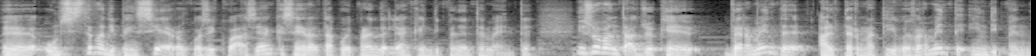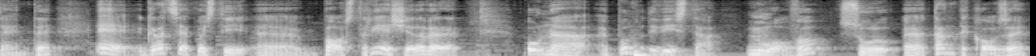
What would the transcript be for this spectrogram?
eh, un, sistema di pensiero quasi quasi, anche se in realtà puoi prenderli anche indipendentemente. Il suo vantaggio è che è veramente alternativo, è veramente indipendente e grazie a questi eh, post riesci ad avere un eh, punto di vista nuovo su eh, tante cose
